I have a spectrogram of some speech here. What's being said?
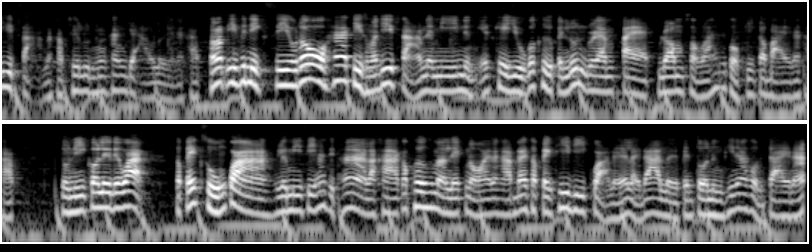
2023 นะครับ ชื่อรุ่นค่อนข้างยาวเลยนะครับสำหรับ Infinix Zero 5G 2023 เนี่ยมี 1 SKU ก็คือเป็นรุ่น RAM 8 ROM 256 g b นะครับ ตัวนี้ก็เรียกได้ว่าสเปคสูงกว่า Realme C55 ราคาก็เพิ่มขึ้นมาเล็กน้อยนะครับ ได้สเปคที่ดีกว่าในหลาย ๆ ด้านเลย เป็นตัวหนึ่งที่น่าสนใจนะ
